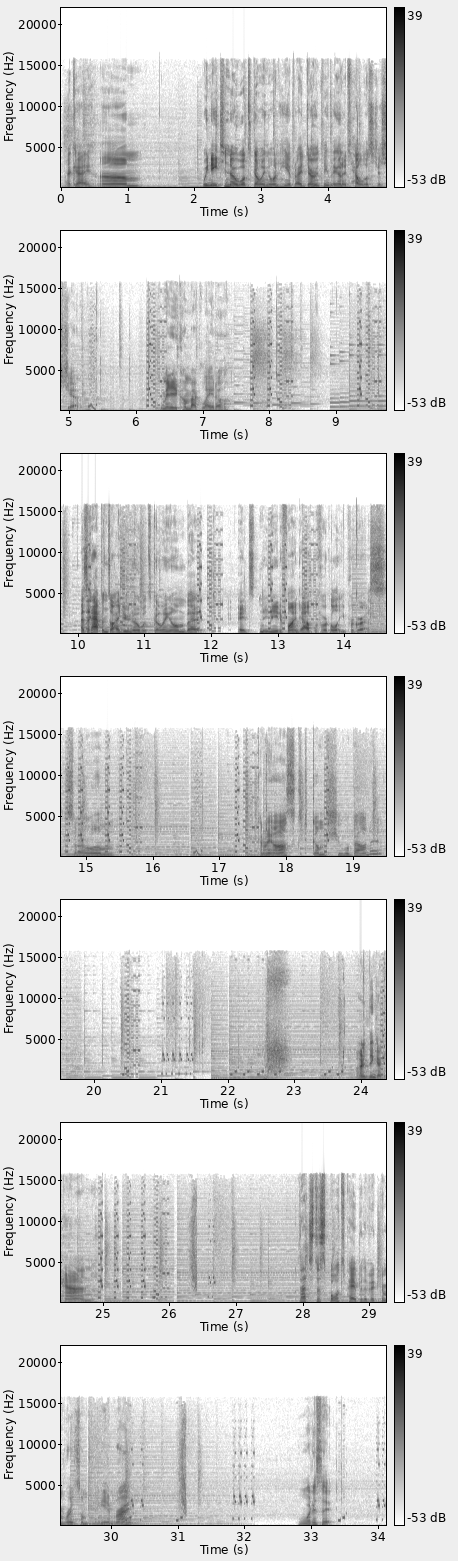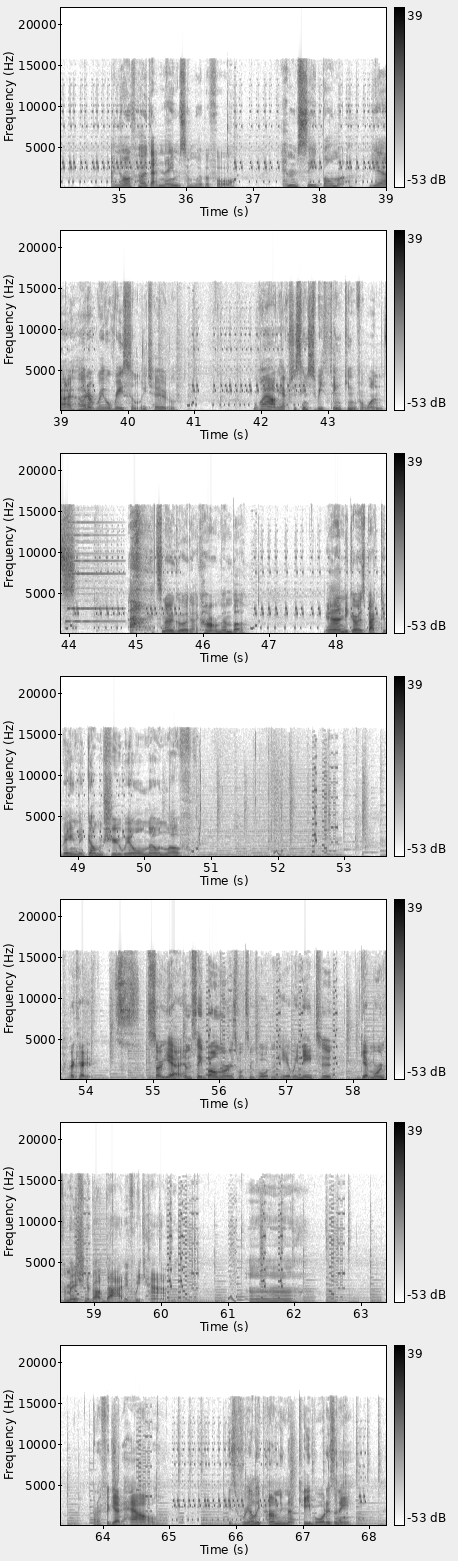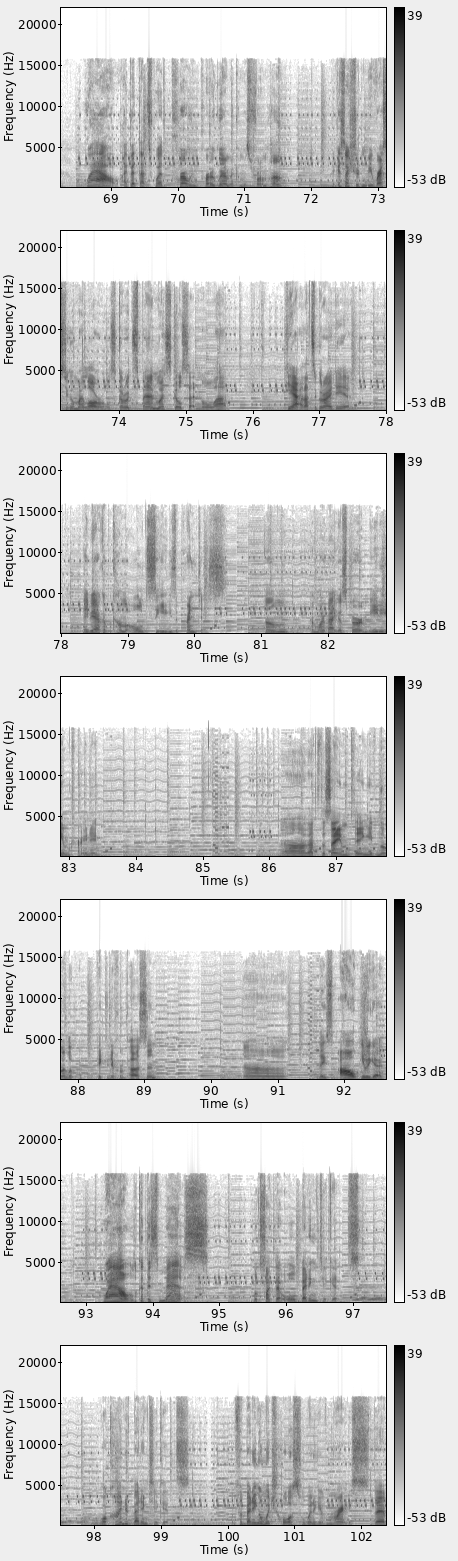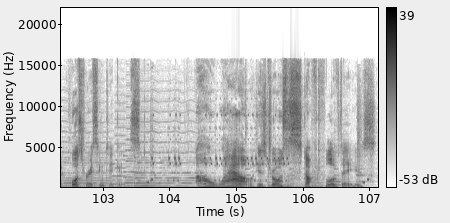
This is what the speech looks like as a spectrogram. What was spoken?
Okay, um... We need to know what's going on here, but I don't think they're going to tell us just yet. We may need to come back later. As it happens, I do know what's going on, but it's you need to find out before it'll let you progress. So, um... Can I ask Gumshoe about it? I don't think I can. That's the sports paper the victim wrote something in, right? What is it? I know I've heard that name somewhere before. MC Bomber. Yeah, I heard it real recently too. Wow, he actually seems to be thinking for once. Ah, it's no good, I can't remember. And he goes back to being the gumshoe we all know and love. Okay, so yeah, MC Bomber is what's important here. We need to get more information about that if we can. Uh, but I forget how. He's really pounding that keyboard, isn't he? Wow, I bet that's where the pro in programmer comes from, huh? I guess I shouldn't be resting on my laurels, gotta expand my skill set and all that. Yeah, that's a good idea. Maybe I could become old CD's apprentice. Um, and what about your spirit medium training? Uh, that's the same thing, even though I, look, I picked a different person. Uh, at least- oh, here we go. Wow, look at this mess. Looks like they're all betting tickets. What kind of betting tickets? For betting on which horse will win a given race. They're horse racing tickets. Oh wow, his drawers are stuffed full of these.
